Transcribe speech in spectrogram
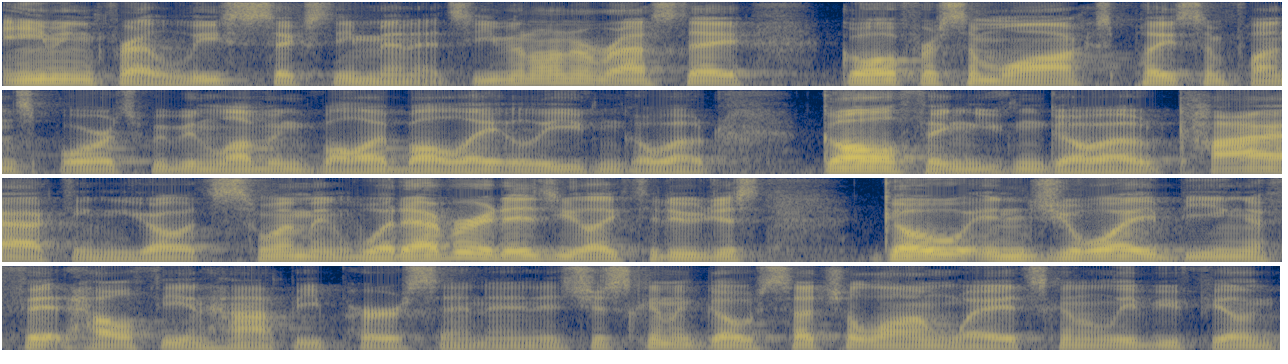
aiming for at least 60 minutes. Even on a rest day, go out for some walks, play some fun sports. We've been loving volleyball lately. You can go out golfing, you can go out kayaking, you go out swimming, whatever it is you like to do, just go enjoy being a fit, healthy, and happy person. And it's just going to go such a long way. It's going to leave you feeling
